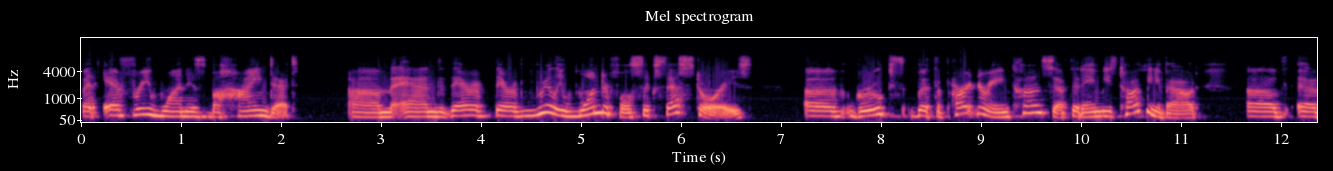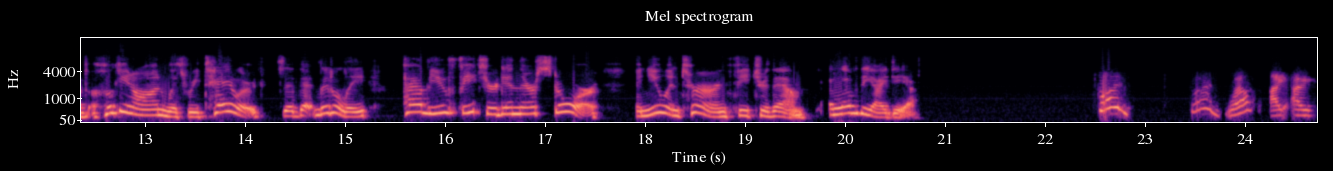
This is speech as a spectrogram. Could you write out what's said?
but everyone is behind it um, and they're, they're really wonderful success stories of groups with the partnering concept that Amy's talking about of, of hooking on with retailers that literally have you featured in their store and you in turn feature them. I love the idea. Good, good. Well, I, I,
